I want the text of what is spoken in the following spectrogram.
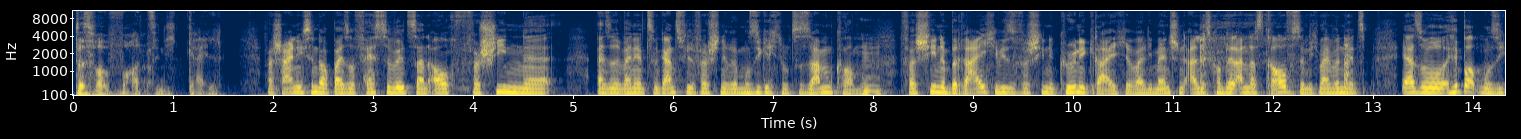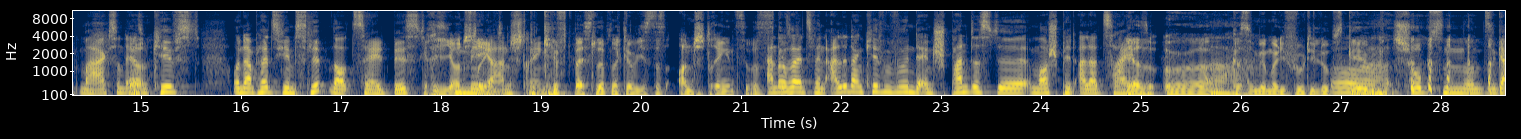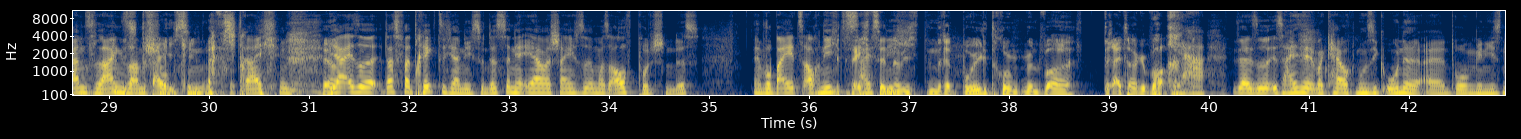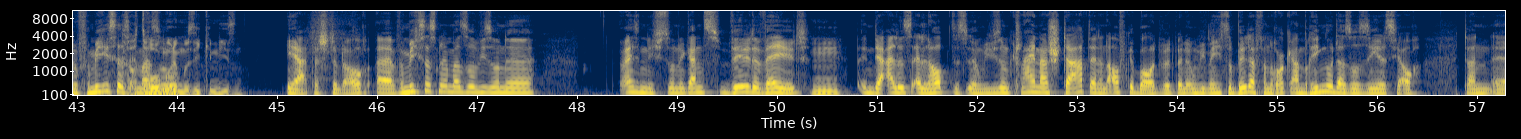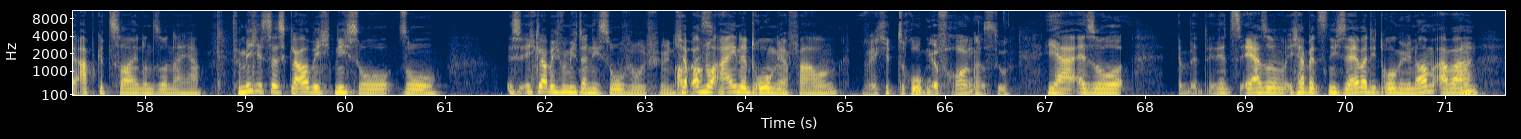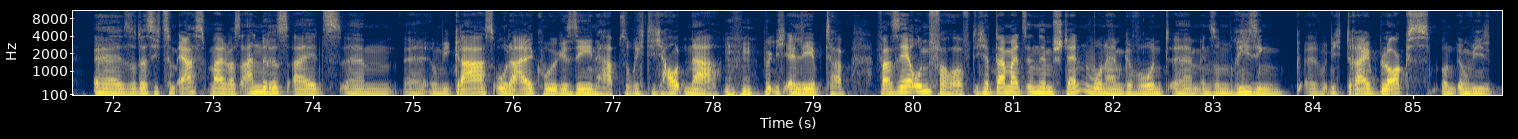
Das war wahnsinnig geil. Wahrscheinlich sind auch bei so Festivals dann auch verschiedene, also wenn jetzt so ganz viele verschiedene Musikrichtungen zusammenkommen, Hm. verschiedene Bereiche wie so verschiedene Königreiche, weil die Menschen alles komplett anders drauf sind. Ich meine, wenn du jetzt eher so Hip-Hop-Musik magst und eher Ja. so kiffst und dann plötzlich im Slipknot-Zelt bist, Richtig anstrengend. mega anstrengend. Gekifft bei Slipknot, glaube ich, ist das anstrengendste, was es Andererseits, wenn alle dann kiffen würden, der entspannteste Moshpit aller gibt. Zeiten. Ja, so, äh, kannst du mir mal die Fruity Loops Oh, geben? schubsen und so ganz langsam Streicheln. schubsen, streicheln. Ja. Ja. also das verträgt sich ja nicht so. Das ist dann ja eher wahrscheinlich so irgendwas Aufputschendes. Äh, Wobei jetzt auch nicht, Mit das heißt 16 nicht, habe ich den Red Bull getrunken und war drei Tage wach. Ja, also es heißt ja, man kann auch Musik ohne äh, Drogen genießen. Nur für mich ist das Krass immer Drogen so. ohne Musik genießen. Ja, das stimmt auch. Äh, für mich ist das nur immer so wie so eine, weiß ich nicht, so eine ganz wilde Welt, Mhm. in der alles erlaubt ist irgendwie. Wie so ein kleiner Staat, der dann aufgebaut wird. Wenn irgendwie, wenn ich so Bilder von Rock am Ring oder so sehe, ist ja auch dann äh, abgezäunt und so, naja. Für mich ist das, glaube ich, nicht so, so. Ist, ich glaube, ich will mich da nicht so wohlfühlen. Ich Aber habe auch nur du- eine Drogenerfahrung. Welche Drogenerfahrung hast du? Ja, also jetzt eher so, ich habe jetzt nicht selber die Droge genommen, aber mhm. Äh, so, dass ich zum ersten Mal was anderes als ähm, äh, irgendwie Gras oder Alkohol gesehen habe, so richtig hautnah, mhm. wirklich erlebt habe, war sehr unverhofft. Ich habe damals in einem Ständenwohnheim gewohnt, ähm, in so einem riesigen, äh, wirklich drei Blocks und irgendwie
